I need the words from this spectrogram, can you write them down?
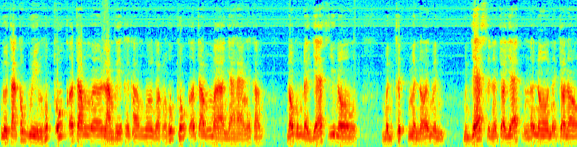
người ta có quyền hút thuốc ở trong uh, làm việc hay không? Hoặc là hút thuốc ở trong mà nhà hàng hay không? Nó cũng là yes với no mình thích mình nói mình mình yes thì nó cho yes nó no nó cho no.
